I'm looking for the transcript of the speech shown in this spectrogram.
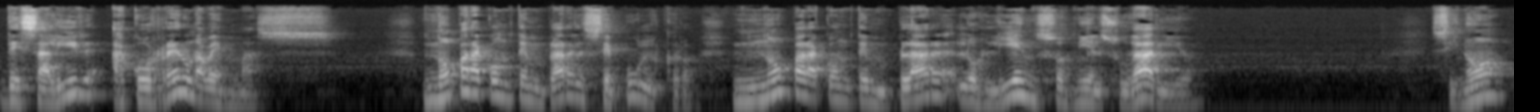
de salir a correr una vez más no para contemplar el sepulcro, no para contemplar los lienzos ni el sudario, sino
